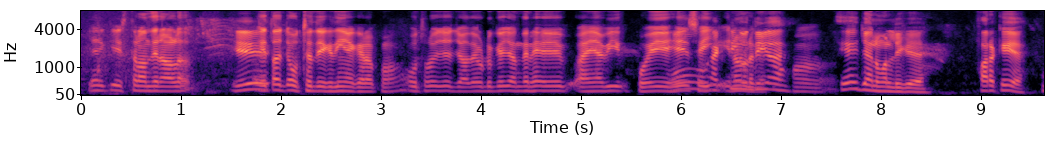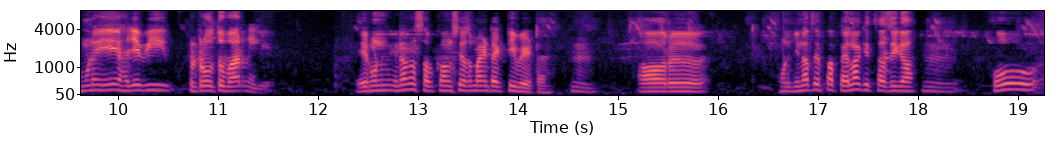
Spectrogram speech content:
ਯਾਨੀ ਕਿ ਇਸ ਤਰ੍ਹਾਂ ਦੇ ਨਾਲ ਇਹ ਇਹ ਤਾਂ ਉੱਥੇ ਦੇਖਦੇ ਆ ਕਿ ਆਪਾਂ ਉਹ ਥੋੜੇ ਜਿਹਾ ਜ਼ਿਆਦਾ ਉੱਡ ਕੇ ਜਾਂਦੇ ਨੇ ਇਹ ਐਂ ਆ ਵੀ ਹੋਏ ਇਹ ਉਹ ਸਹੀ acting ਇਹਨਾਂ ਨੂੰ ਹੁੰਦੀ। ਹਾਂ। ਇਹ ਜੈਨੂਅਨਲੀ ਗਿਆ ਫ਼ਰਕ ਇਹ ਹੈ। ਹੁਣ ਇਹ ਹਜੇ ਵੀ ਕੰਟਰੋਲ ਤੋਂ ਬਾਹਰ ਨਹੀਂ ਗਏ। ਇਹ ਹੁਣ ਇਹਨਾਂ ਦਾ ਸਬਕੌਂਸ਼ੀਅਸ ਮਾਈਂਡ ਐਕਟੀਵੇਟ ਹੈ। ਹੂੰ। ਔਰ ਹੁਣ ਜਿਨ੍ਹਾਂ ਤੇ ਆਪਾਂ ਪਹਿਲਾਂ ਕੀਤਾ ਸੀਗਾ ਹੂੰ। ਉਹ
